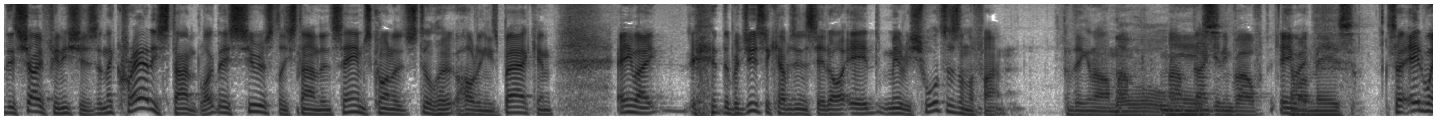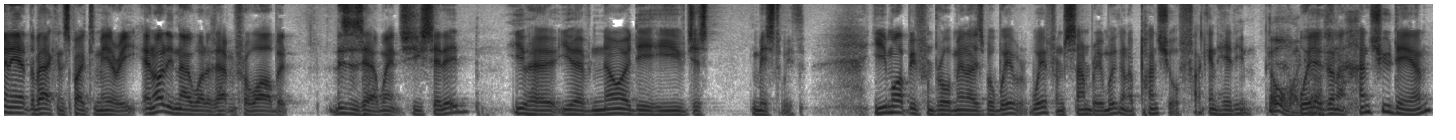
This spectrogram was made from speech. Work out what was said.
the show finishes, and the crowd is stunned, like they're seriously stunned, and Sam's kind of still holding his back, and anyway, the producer comes in and said, "Oh, Ed, Mary Schwarz is on the phone." I'm thinking, "Oh, mum, mum, don't get involved." Anyway, so Ed went out the back and spoke to Mary, and I didn't know what had happened for a while, but this is how it went. She said, "Ed, you have you have no idea who you've just messed with. You might be from Broadmeadows, but we're we're from Sunbury, and we're going to punch your fucking head in. Oh, my We're going to hunt you down.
